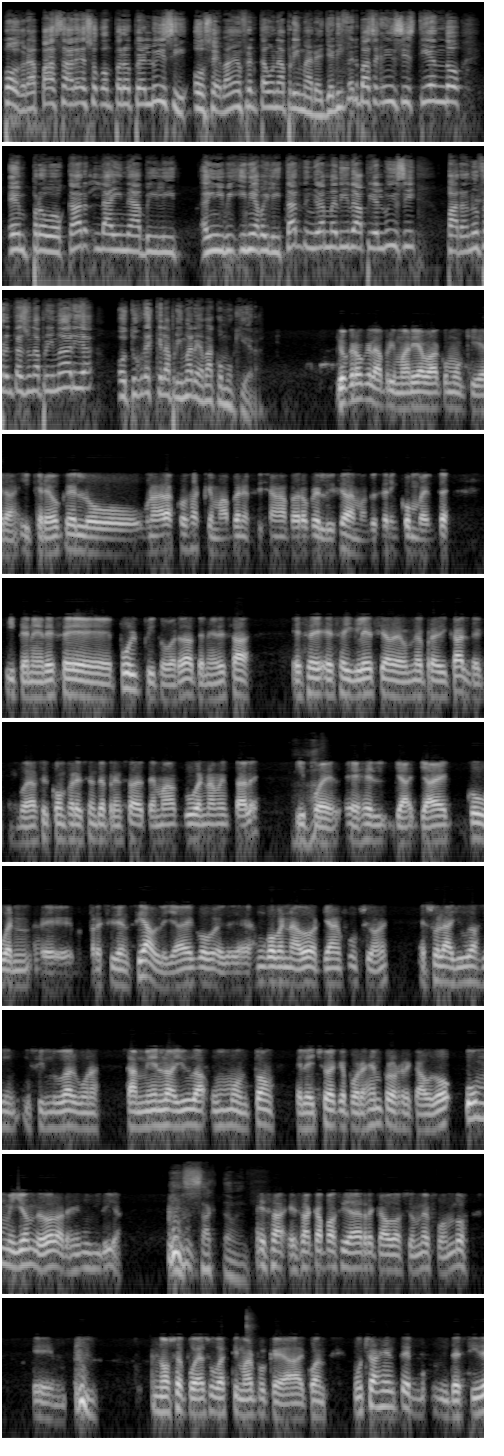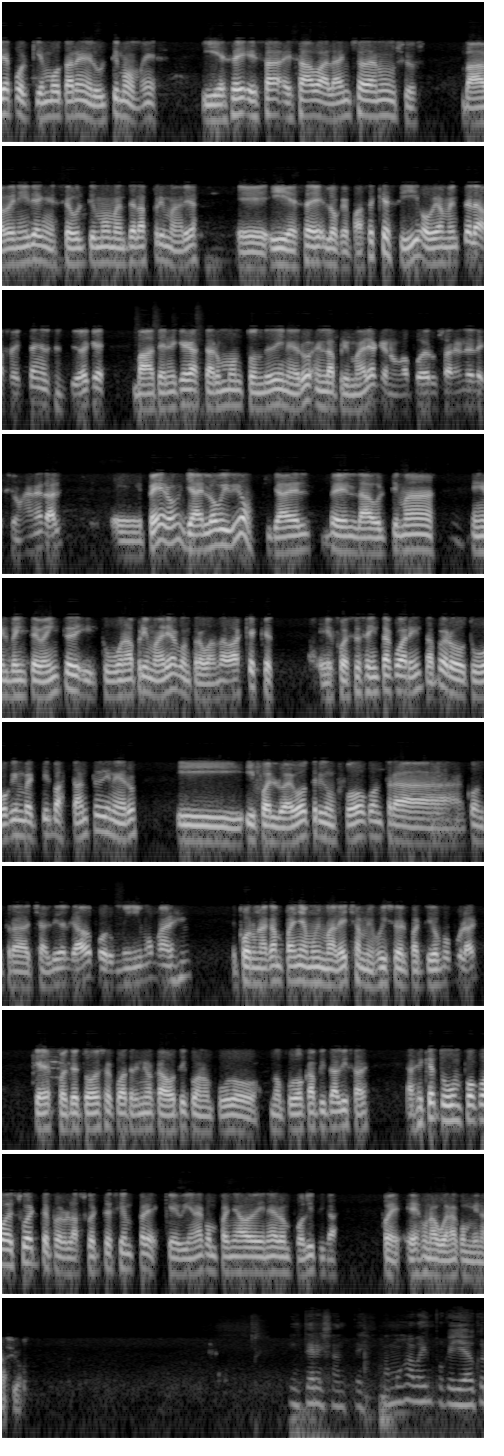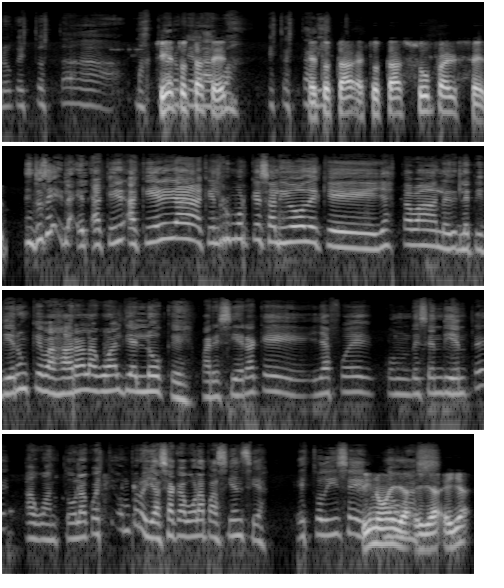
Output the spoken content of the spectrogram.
¿Podrá pasar eso con Pedro Pierluisi o se van a enfrentar a una primaria? Jennifer va a seguir insistiendo en provocar la inhabili- inhibi- inhabilitar en gran medida a Pierluisi para no enfrentarse a una primaria ¿O tú crees que la primaria va como quiera? Yo creo que la primaria va como quiera y creo que lo, una de las cosas que más benefician a Pedro Pierluisi, además de ser incumbente y tener ese púlpito, ¿verdad? Tener esa ese, esa iglesia de donde predicar, de, voy a hacer conferencias de prensa de temas gubernamentales y pues es el ya ya es gubern, eh, presidenciable, ya es, es, un gobernador ya en funciones, eso le ayuda sin, sin duda alguna. También lo ayuda un montón el hecho de que, por ejemplo, recaudó un millón de dólares en un día. Exactamente. Esa, esa capacidad de recaudación de fondos eh, no se puede subestimar porque ah, cuando mucha gente decide por quién votar en el último mes y ese esa esa avalancha de anuncios va a venir en ese último mes de las primarias eh, y ese lo que pasa es que sí obviamente le afecta en el sentido de que va a tener que gastar un montón de dinero en la primaria que no va a poder usar en la elección general eh, pero ya él lo vivió ya él en la última en el 2020 y tuvo una primaria contra Wanda Vázquez que eh, fue 60-40 pero tuvo que invertir bastante dinero y, y pues luego triunfó contra contra Charlie Delgado por un mínimo margen por una campaña muy mal hecha, a mi juicio, del Partido Popular, que después de todo ese cuatrenio caótico no pudo, no pudo capitalizar. Así que tuvo un poco de suerte, pero la suerte siempre que viene acompañado de dinero en política, pues es una buena combinación. Interesante. Vamos a ver, porque yo creo que esto está más Sí, esto está set. Esto está esto está esto está súper set. Entonces, aquel, aquel, aquel rumor que salió de que ella estaba, le, pidieron que bajara la guardia el loque, pareciera que ella fue condescendiente, aguantó la cuestión, pero ya se acabó la paciencia. Esto dice... Sí, no, ella, ella, ella,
